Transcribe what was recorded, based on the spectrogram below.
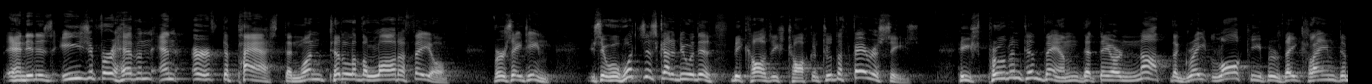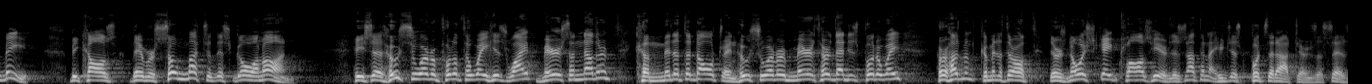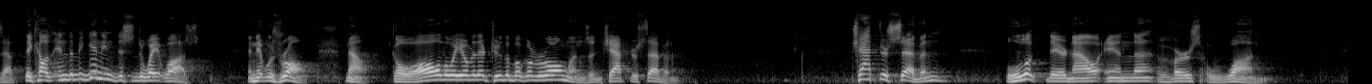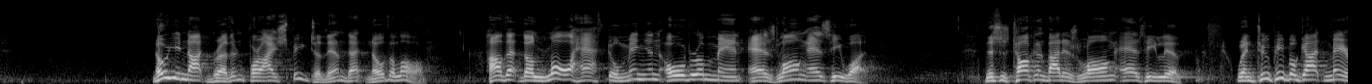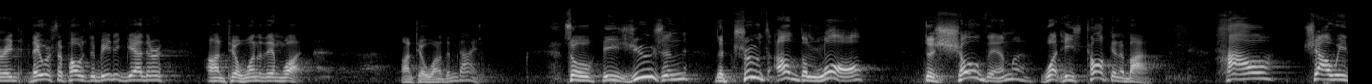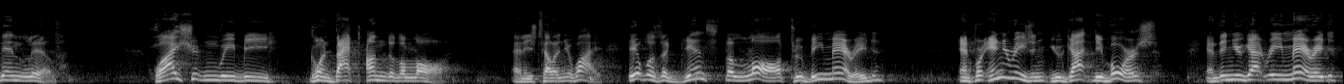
And it is easier for heaven and earth to pass than one tittle of the law to fail. Verse 18. You say, well, what's this got to do with this? Because he's talking to the Pharisees. He's proven to them that they are not the great law keepers they claim to be because there was so much of this going on. He says, Whosoever putteth away his wife, marries another, committeth adultery. And whosoever marrieth her that is put away, her husband committeth adultery. There's no escape clause here. There's nothing. He just puts it out there and says that. Because in the beginning, this is the way it was. And it was wrong. Now, go all the way over there to the book of Romans in chapter 7. Chapter 7, look there now in uh, verse 1. Know ye not, brethren, for I speak to them that know the law how that the law hath dominion over a man as long as he what? This is talking about as long as he lived. When two people got married, they were supposed to be together until one of them what? Until one of them dies. So he's using the truth of the law to show them what he's talking about. How shall we then live? Why shouldn't we be going back under the law? And he's telling you why. It was against the law to be married, and for any reason you got divorced, and then you got remarried,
